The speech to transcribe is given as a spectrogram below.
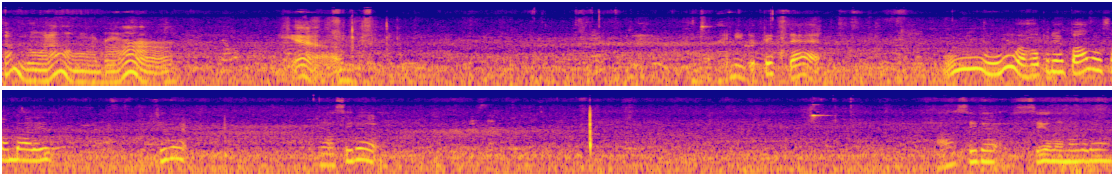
something going on, bro. Yeah. I need to fix that. Ooh, I hope it didn't fall on somebody. See that? Y'all see that? Y'all see that ceiling over there?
